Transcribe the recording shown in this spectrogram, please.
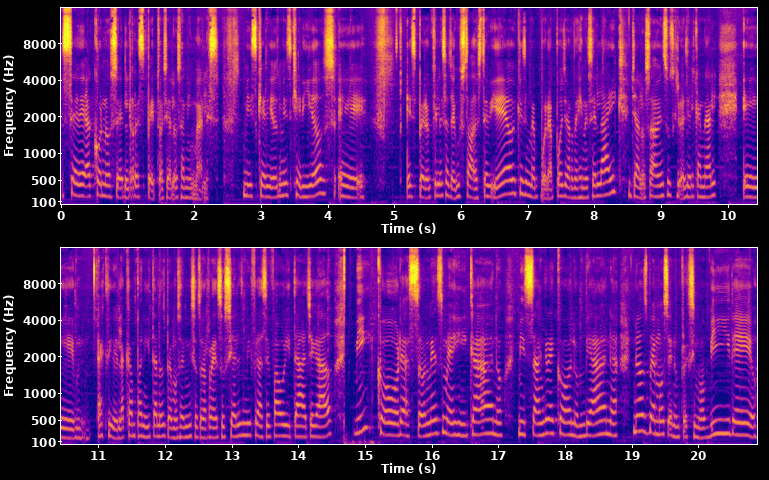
se dé a conocer el respeto hacia los animales. Mis queridos, mis queridos, eh, Espero que les haya gustado este video y que se me pueda apoyar, dejen ese like, ya lo saben, suscríbanse al canal, eh, activen la campanita, nos vemos en mis otras redes sociales. Mi frase favorita ha llegado, mi corazón es mexicano, mi sangre colombiana. Nos vemos en un próximo video.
